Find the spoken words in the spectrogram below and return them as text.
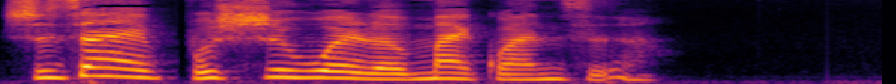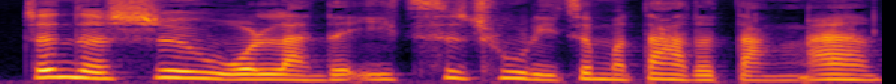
实在不是为了卖关子，真的是我懒得一次处理这么大的档案，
